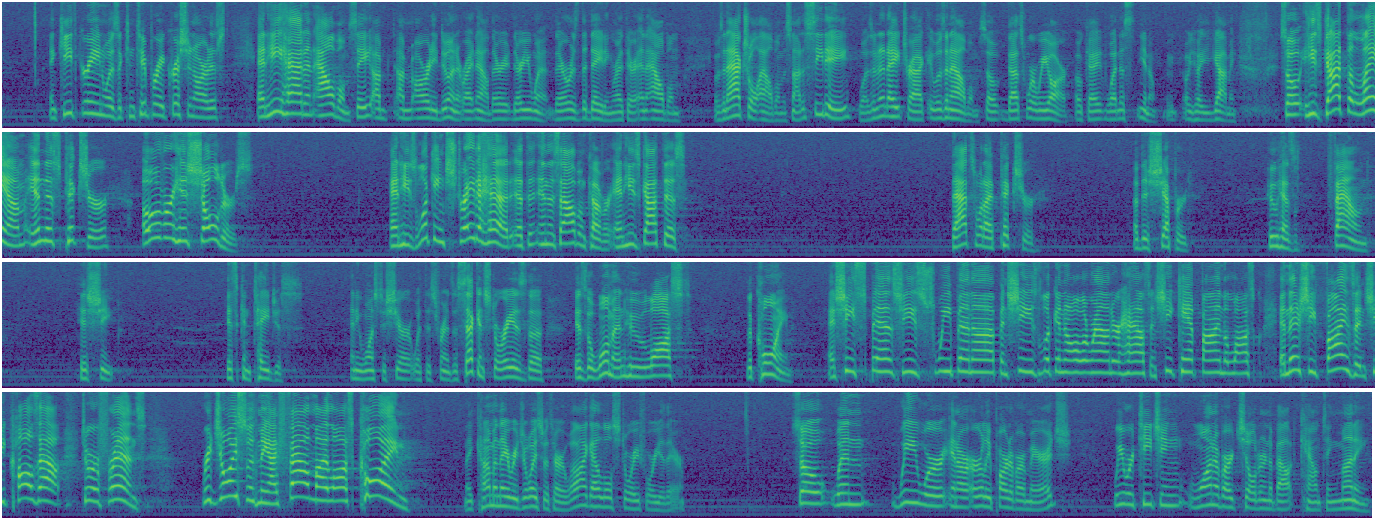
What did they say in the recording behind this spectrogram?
And Keith Green was a contemporary Christian artist, and he had an album. See, I'm, I'm already doing it right now. There, there you went. There was the dating right there, an album. It was an actual album. It's not a CD, wasn't an eight track, it was an album. So that's where we are, okay? Wasn't a, you know, oh, you got me. So he's got the lamb in this picture over his shoulders. And he's looking straight ahead at the, in this album cover, and he's got this That's what I picture of this shepherd who has found his sheep. It's contagious, and he wants to share it with his friends. The second story is the, is the woman who lost the coin. And she spends, she's sweeping up and she's looking all around her house and she can't find the lost. And then she finds it and she calls out to her friends, Rejoice with me, I found my lost coin. They come and they rejoice with her. Well, I got a little story for you there. So, when we were in our early part of our marriage, we were teaching one of our children about counting money.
